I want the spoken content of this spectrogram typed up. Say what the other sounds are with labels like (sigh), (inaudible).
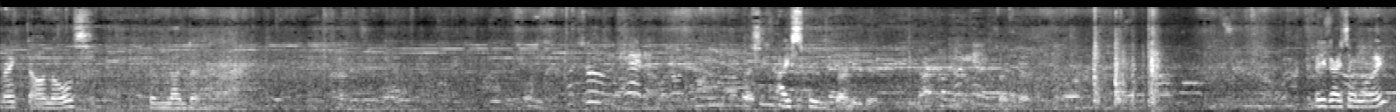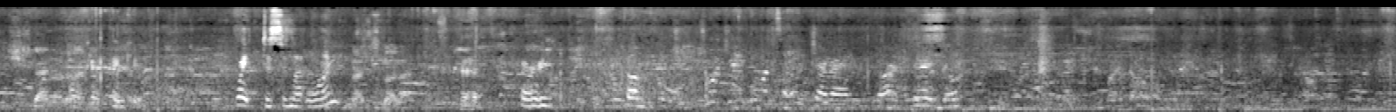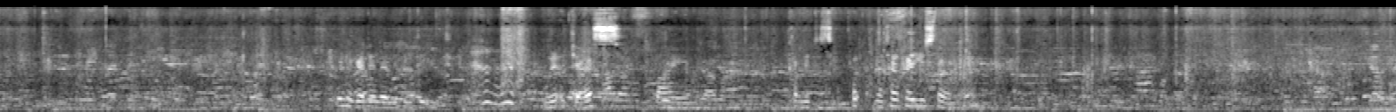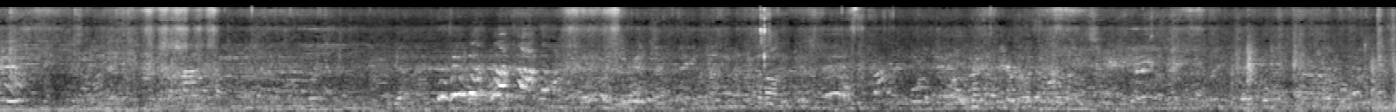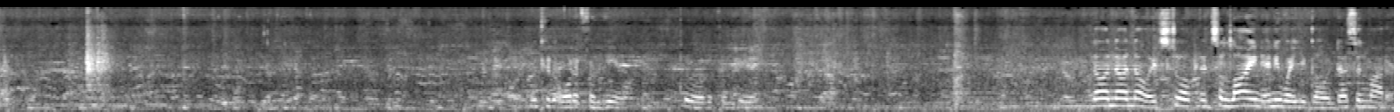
McDonald's in London. Ice cream. Are you guys online? Okay, thank you. Wait, this is not online? No, it's not like. Hurry. (laughs) Come. There you go. We're not getting anything to eat. We're just buying, coming to see. What, time can you start? We could order from here. Could order from here. No, no, no. It's still it's a line anywhere you go. It doesn't matter.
